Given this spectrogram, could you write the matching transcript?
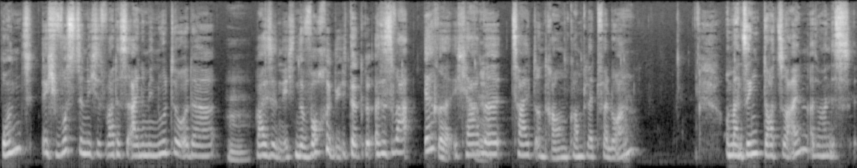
Und ich wusste nicht, war das eine Minute oder, mhm. weiß ich nicht, eine Woche, die ich da drin, also es war irre. Ich habe ja. Zeit und Raum komplett verloren. Ja. Und man sinkt dort so ein, also man ist,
